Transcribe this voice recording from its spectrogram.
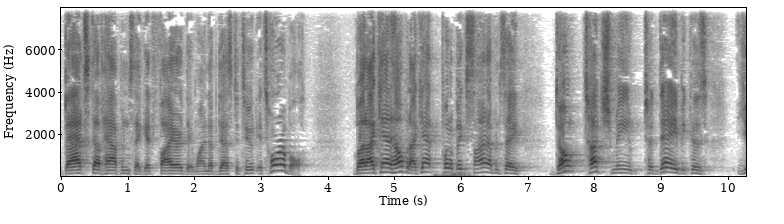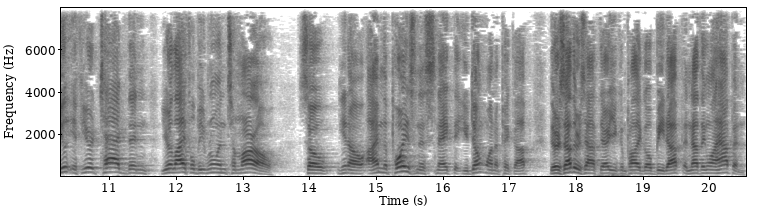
Bad stuff happens. They get fired. They wind up destitute. It's horrible. But I can't help it. I can't put a big sign up and say, don't touch me today because you, if you're tagged, then your life will be ruined tomorrow. So, you know, I'm the poisonous snake that you don't want to pick up. There's others out there you can probably go beat up and nothing will happen.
